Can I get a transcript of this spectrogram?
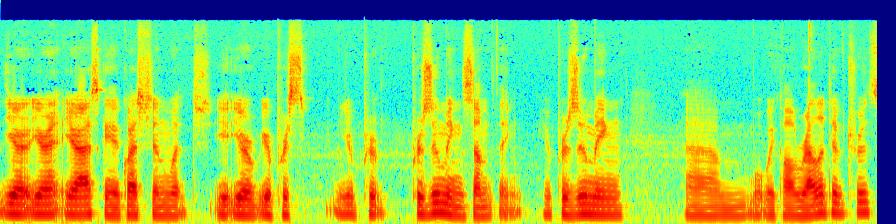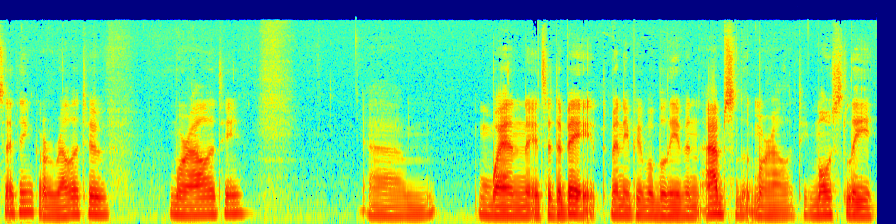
you're, you're, you're asking a question which you're, you're, pres you're pre presuming something. You're presuming um, what we call relative truths, I think, or relative morality. Um, when it's a debate, many people believe in absolute morality, mostly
